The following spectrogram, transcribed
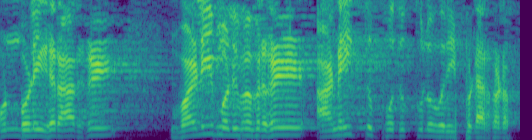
முன்மொழிகிறார்கள். வழிமொழிபவர்கள் அனைத்து பொதுக்குழு உறுப்பினர்களும்.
